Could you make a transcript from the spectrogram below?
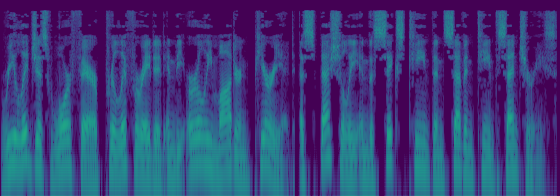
Religious warfare proliferated in the early modern period especially in the 16th and 17th centuries.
